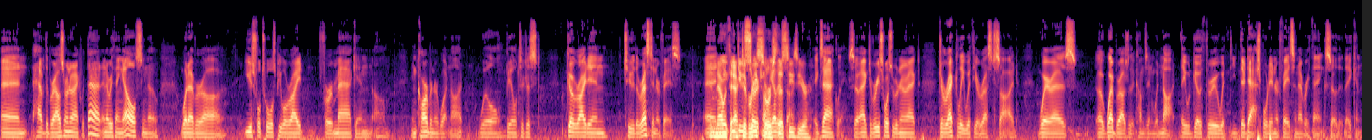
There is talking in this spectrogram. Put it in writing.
and have the browser interact with that, and everything else, you know, whatever uh, useful tools people write for Mac and um, in Carbon or whatnot will be able to just go right in to the REST interface. And, and now you, with you Active Resource, that's side. easier. Exactly. So Active Resource would interact directly with your REST side, whereas a web browser that comes in would not. They would go through with their dashboard interface and everything, so that they can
